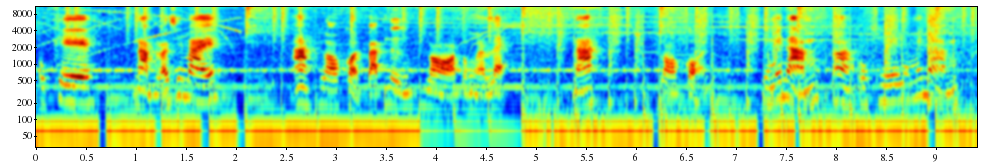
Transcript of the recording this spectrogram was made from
โอเค หนำแล้วใช่ไหมอะ รอก่อนแป๊บหนึ่งรอตรงนั้นแหละ นะ รอก่อน ยังไม่หนำอะ โอเค ยังไม่หนำ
